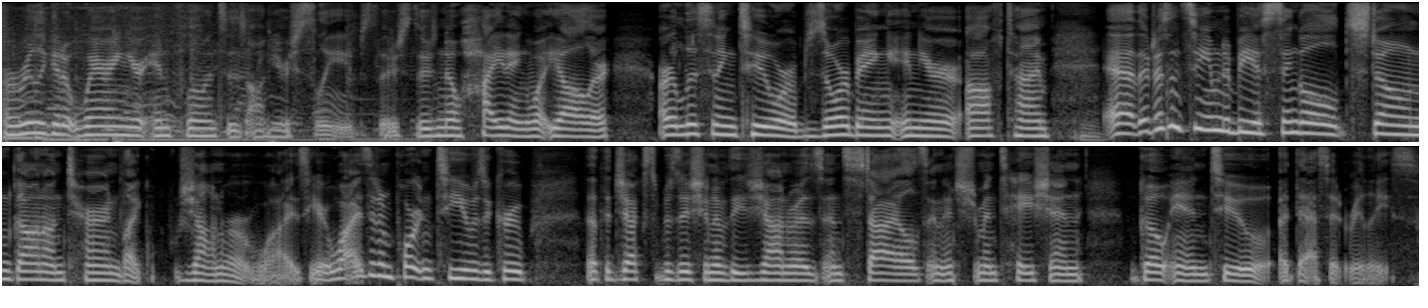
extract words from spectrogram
are really good at wearing your influences on your sleeves. There's there's no hiding what y'all are are listening to or absorbing in your off time. Uh, there doesn't seem to be a single stone gone unturned, like genre wise here. Why is it important to you as a group that the juxtaposition of these genres and styles and instrumentation go into a Dacit release?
